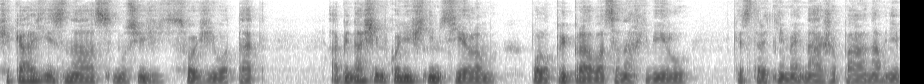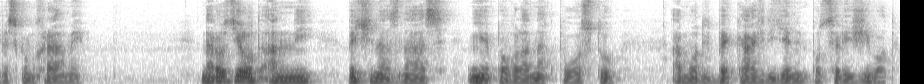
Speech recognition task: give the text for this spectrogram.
že každý z nás musí žiť svoj život tak, aby našim konečným cieľom bolo pripravovať sa na chvíľu, keď stretneme nášho pána v nebeskom chráme. Na rozdiel od Anny, väčšina z nás nie je povolaná k pôstu a modlitbe každý deň po celý život.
